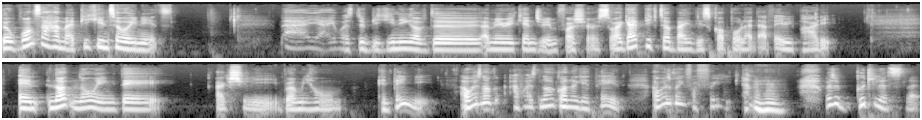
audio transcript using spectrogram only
But once I had my peeking toe in it, ah, yeah, it was the beginning of the American dream for sure. So I got picked up by this couple at that very party. And not knowing they actually brought me home and paid me. I was not I was not gonna get paid. I was going for free. I was a good little slut.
